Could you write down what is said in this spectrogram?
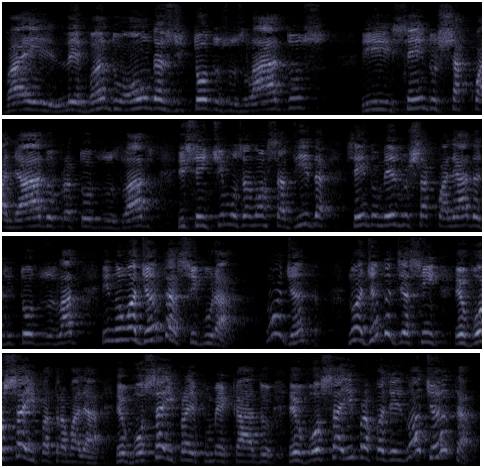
vai levando ondas de todos os lados e sendo chacoalhado para todos os lados, e sentimos a nossa vida sendo mesmo chacoalhada de todos os lados, e não adianta segurar, não adianta. Não adianta dizer assim, eu vou sair para trabalhar, eu vou sair para ir para o mercado, eu vou sair para fazer. Não adianta.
